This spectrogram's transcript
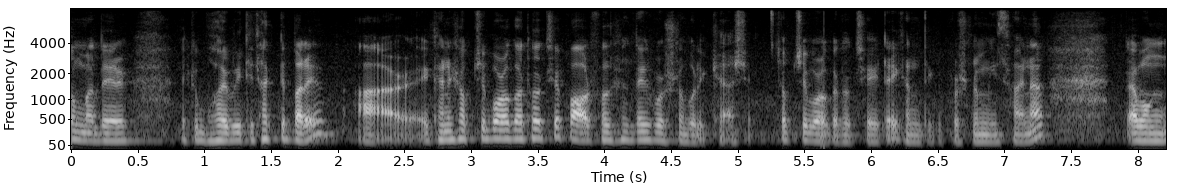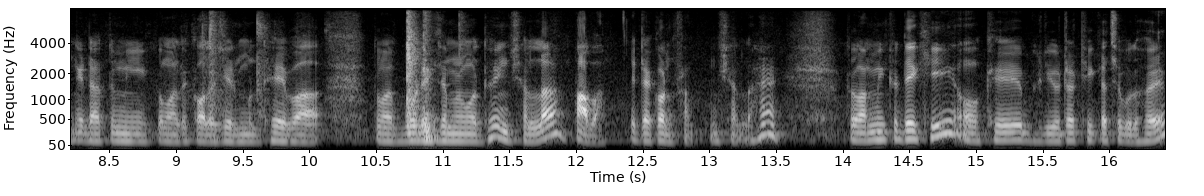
তোমাদের একটু ভয়ভীতি থাকতে পারে। আর এখানে সবচেয়ে বড় কথা হচ্ছে পাওয়ার ফাংশন থেকে প্রশ্ন পরীক্ষা আসে। সবচেয়ে বড় কথা হচ্ছে এটা, এখান থেকে প্রশ্ন মিস হয় না। এবং এটা তুমি তোমাদের কলেজের মধ্যে বা তোমার বোর্ড এক্সামের মধ্যে ইনশাল্লাহ পাবা। এটা কনফার্ম ইনশাল্লাহ হ্যাঁ? তো আমি একটু দেখি, ওকে, ভিডিওটা ঠিক আছে বোধ হয়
